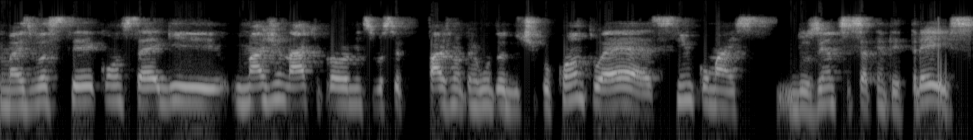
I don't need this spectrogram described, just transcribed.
Mas você consegue imaginar que provavelmente se você faz uma pergunta do tipo quanto é 5 mais 273,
